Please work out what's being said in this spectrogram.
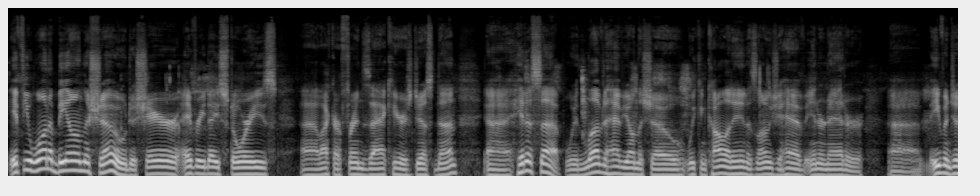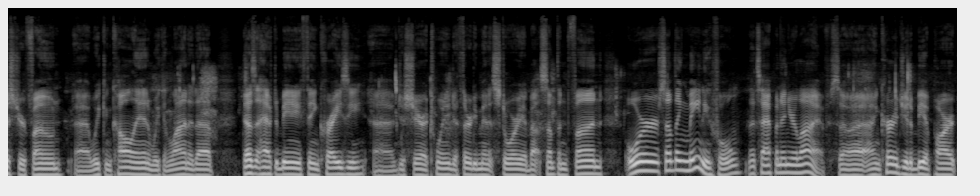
If you want to be on the show to share everyday stories, uh, like our friend Zack here has just done, uh, hit us up. We'd love to have you on the show. We can call it in as long as you have internet or uh, even just your phone. Uh, we can call in, we can line it up. Doesn't have to be anything crazy. Uh, just share a 20 to 30 minute story about something fun or something meaningful that's happened in your life. So uh, I encourage you to be a part,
